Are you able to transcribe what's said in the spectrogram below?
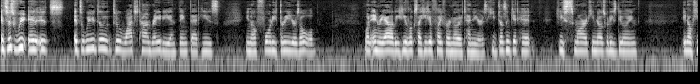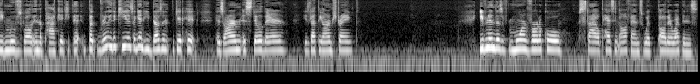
it's just weird it's it's weird to to watch Tom Brady and think that he's, you know, 43 years old. When in reality he looks like he could play for another 10 years. He doesn't get hit. He's smart. He knows what he's doing. You know, he moves well in the pocket. He, eh, but really, the key is again, he doesn't get hit. His arm is still there. He's got the arm strength. Even in this more vertical style passing offense with all their weapons,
